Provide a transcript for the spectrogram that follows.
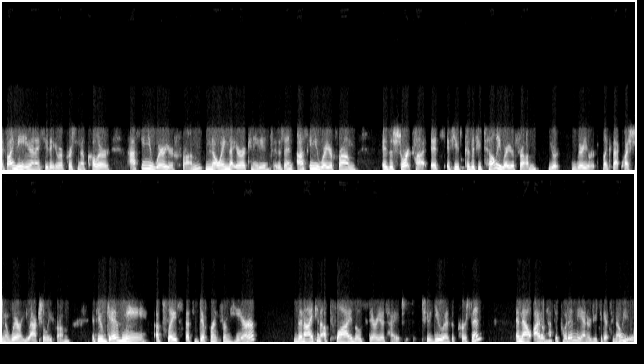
If i meet you and i see that you're a person of color asking you where you're from, knowing that you're a Canadian citizen, asking you where you're from is a shortcut. It's if you because if you tell me where you're from, you're where you're like that question of where are you actually from. If you give me a place that's different from here, then I can apply those stereotypes to you as a person. And now I don't have to put in the energy to get to know you.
